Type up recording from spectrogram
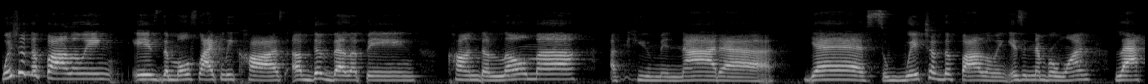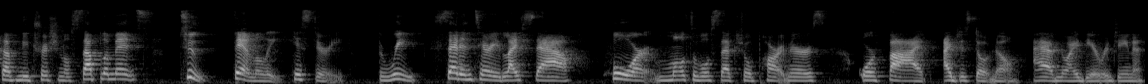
Which of the following is the most likely cause of developing condyloma acuminata? Yes. Which of the following is it number one, lack of nutritional supplements? Two, family history. Three, sedentary lifestyle. Four, multiple sexual partners. Or five, I just don't know. I have no idea, Regina.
